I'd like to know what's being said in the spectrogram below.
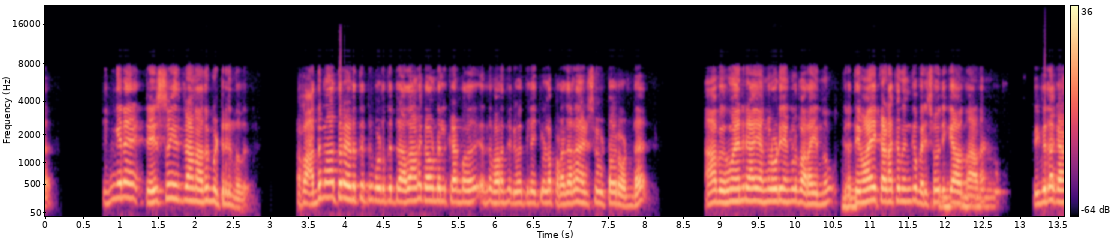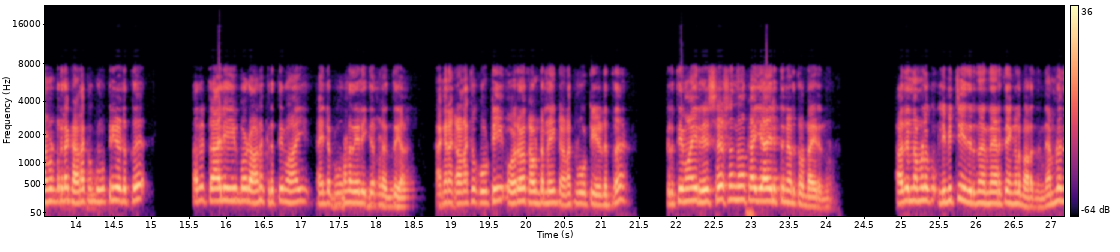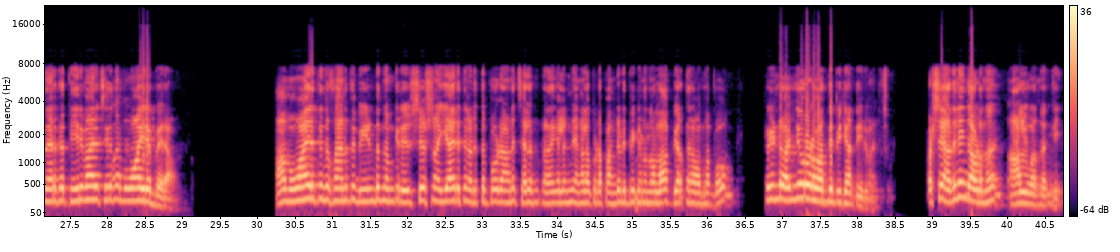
ഇങ്ങനെ രജിസ്റ്റർ ചെയ്തിട്ടാണ് അതും വിട്ടിരുന്നത്. അപ്പൊ അത് മാത്രം എടുത്തിട്ട് കൊടുത്തിട്ട് അതാണ് കൗണ്ടറിൽ കണ്ടത് എന്ന് പറഞ്ഞ രൂപത്തിലേക്കുള്ള പ്രചരണം അഴിച്ചുവിട്ടവരുണ്ട് ആ ബഹുമാനരായ ഞങ്ങളോട് ഞങ്ങൾ പറയുന്നു കൃത്യമായി കണക്ക് നിങ്ങൾക്ക് പരിശോധിക്കാവുന്നതാണ്. വിവിധ കൗണ്ടറിലെ കണക്ക് കൂട്ടിയെടുത്ത് അത് ടാലി ചെയ്യുമ്പോഴാണ് കൃത്യമായി അതിന്റെ പൂർണതയിലേക്ക് നമ്മൾ എത്തുക. അങ്ങനെ കണക്ക് കൂട്ടി ഓരോ കൗണ്ടറിലെയും കണക്ക് കൂട്ടിയെടുത്ത് കൃത്യമായി രജിസ്ട്രേഷൻ നമുക്ക് അയ്യായിരത്തിനടുത്തുണ്ടായിരുന്നു. അതിൽ നമ്മൾ ലിമിറ്റ് ചെയ്തിരുന്നത് നേരത്തെ ഞങ്ങൾ പറഞ്ഞു. നമ്മൾ നേരത്തെ തീരുമാനിച്ചിരുന്ന മൂവായിരം പേരാണ്. ആ മൂവായിരത്തിന്റെ സ്ഥാനത്ത് വീണ്ടും നമുക്ക് രജിസ്ട്രേഷൻ അയ്യായിരത്തിനടുത്തപ്പോഴാണ് ചില സ്ഥലങ്ങളിൽ ഞങ്ങളെ കൂടെ പങ്കെടുപ്പിക്കണം എന്നുള്ള അഭ്യർത്ഥന വന്നപ്പോൾ വീണ്ടും അഞ്ഞൂറോടെ വർദ്ധിപ്പിക്കാൻ തീരുമാനിച്ചു. പക്ഷെ അതിലും അവിടുന്ന് ആൾ വന്നെത്തി.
